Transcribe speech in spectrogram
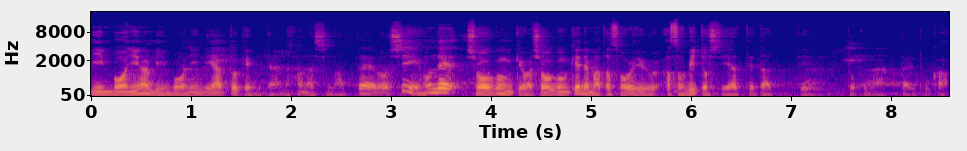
貧乏人は貧乏人でやっとけみたいな話もあったやろうしほんで将軍家は将軍家でまたそういう遊びとしてやってたっていうとこもあったりとか。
